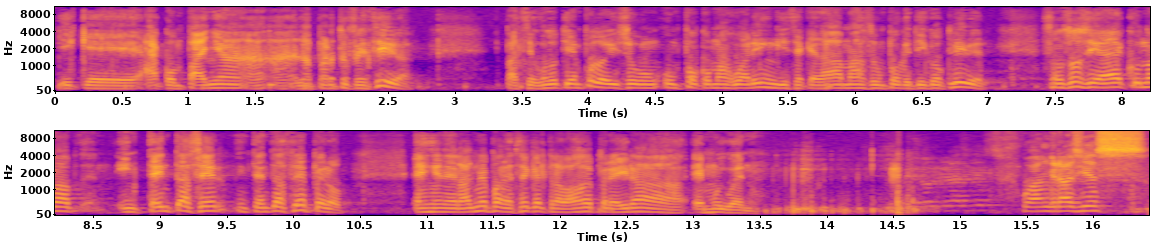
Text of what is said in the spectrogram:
y que acompaña a, la parte ofensiva. Para el segundo tiempo lo hizo un, poco más Guarín y se quedaba más un poquitico Cleaver. Son sociedades que uno intenta hacer, intenta hacer, pero en general me parece que el trabajo de Pereira es muy bueno. Juan, gracias.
